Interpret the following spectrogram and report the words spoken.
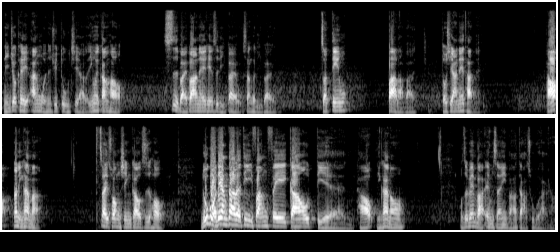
你就可以安稳的去度假了。因为刚好四百八那一天是礼拜五，上个礼拜五，十张八喇叭都是安内谈的。好，那你看嘛，再创新高之后，如果量大的地方飞高点，好，你看哦，我这边把 M 三一把它打出来啊。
